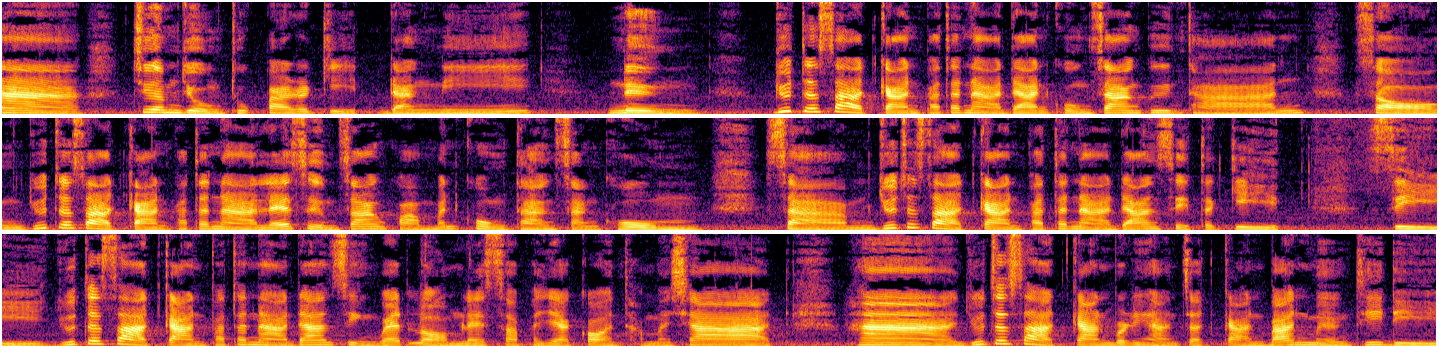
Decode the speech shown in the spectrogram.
นา เชื่อมโยงทุกภารกิจดังนี้ 1. ยุทธศาสตร์การพัฒนาด้านโครงสร้างพื้นฐาน 2. ยุทธศาสตร์การพัฒนาและเสริมสร้างความมั่นคงทางสังคม 3. ยุทธศาสตร์การพัฒนาด้านเศรษฐกิจ 4. ยุทธศาสตร์การพัฒนาด้านสิ่งแวดล้อมและทรัพยากรธรรมชาติ 5. ยุทธศาสตร์การบริหารจัดการบ้านเมืองที่ดี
